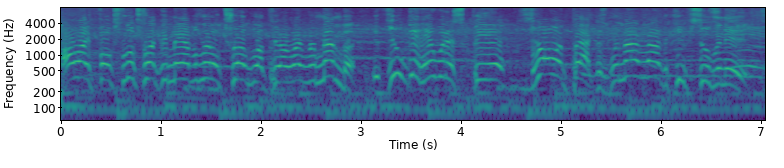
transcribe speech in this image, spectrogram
All right, folks, looks like we may have a little trouble up here, all right? Remember, if you get hit with a spear, throw it back, because we're not allowed to keep souvenirs.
